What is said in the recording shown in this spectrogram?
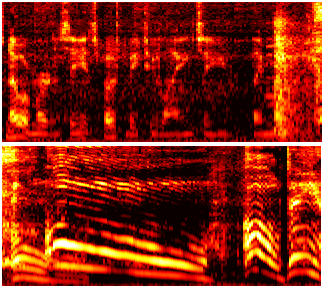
snow emergency, it's supposed to be two lanes, so you they move. Oh. Oh! Oh, damn!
